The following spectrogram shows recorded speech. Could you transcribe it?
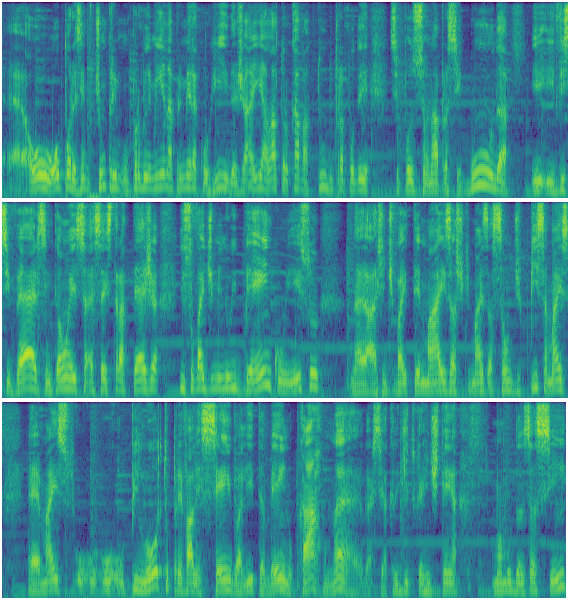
é, ou, ou, por exemplo, tinha um, um, probleminha na primeira corrida, já ia lá, trocava tudo para poder se posicionar para a segunda e, e vice-versa. Então, essa, essa estratégia, isso vai diminuir bem com isso. Né? A gente vai ter mais, acho que mais ação de pista, mais, é, mais o, o, o, piloto prevalecendo ali também no carro, né, Garcia? Acredito que a gente tenha uma mudança assim.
